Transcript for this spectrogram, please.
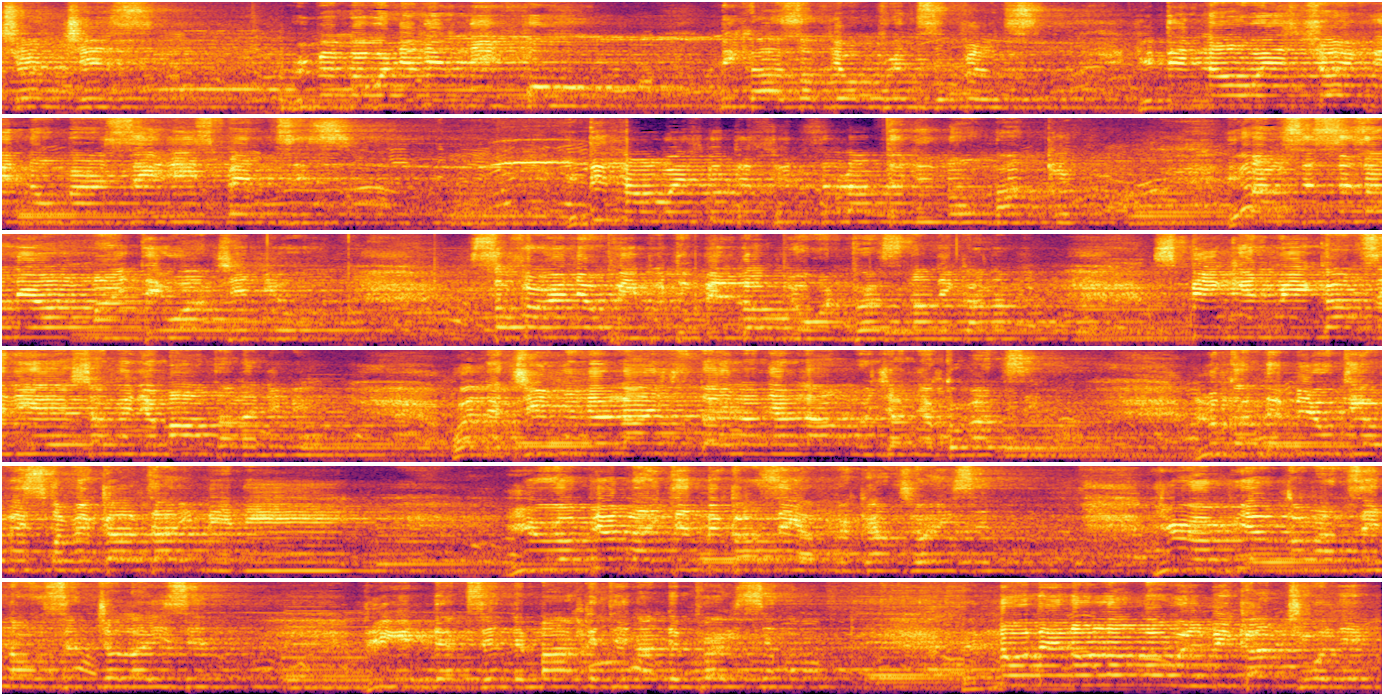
trenches. Remember when you didn't need food because of your principles. You didn't always drive in no Mercedes Benzes. You didn't always go to Switzerland to do no banking. The ancestors and the Almighty watching you. Suffering your people to build up your own personal economy. Speaking reconciliation with your mortal enemy. While they changing your lifestyle and your language and your currency. Look at the beauty of historical time in Europe united because the Africans rising. European currency now centralizing. The indexing, the marketing and the pricing. Know they no longer will be controlling.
